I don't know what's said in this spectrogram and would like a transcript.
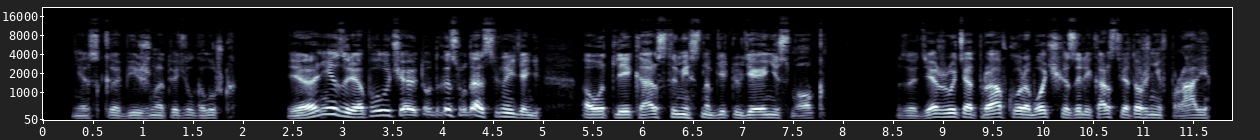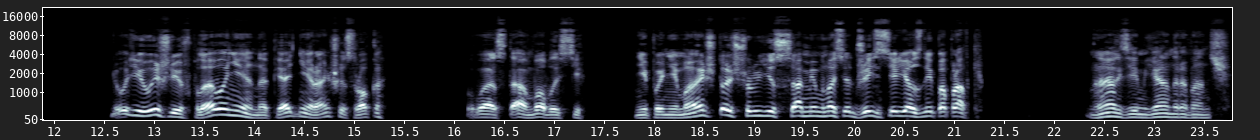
— несколько обиженно ответил Галушка. — Я не зря получаю тут государственные деньги, а вот лекарствами снабдить людей я не смог. Задерживать отправку рабочих за лекарств я тоже не вправе. Люди вышли в плавание на пять дней раньше срока. У вас там в области не понимают, что ли, что люди сами вносят в жизнь серьезные поправки? Ах, Демьян Романович,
